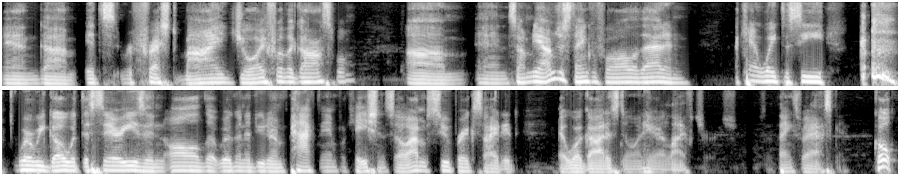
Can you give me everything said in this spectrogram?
and um, it's refreshed my joy for the gospel. Um, and so yeah, I'm just thankful for all of that, and I can't wait to see where we go with the series and all that we're going to do to impact the implications. So I'm super excited at what God is doing here at Life Church. So thanks for asking. Cool.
